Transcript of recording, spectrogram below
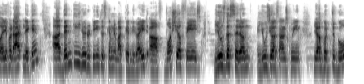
सॉरी फॉर दैट लेकिन दिन की जो रूटीन थी उसकी हमने बात कर ली right wash your face use the serum use your sunscreen you are good to go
